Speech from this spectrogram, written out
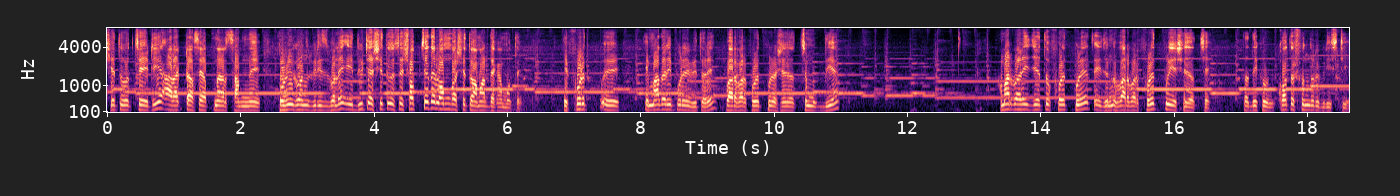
সেতু হচ্ছে এটি। আর একটা আছে আপনার সামনে হবিগঞ্জ ব্রিজ বলে। এই দুইটা সেতু হচ্ছে সবচেয়ে লম্বা সেতু আমার দেখা মতে। এই ফরিদ এই মাদারীপুরের ভিতরে বারবার ফরিদপুর এসে যাচ্ছে মুখ দিয়ে। আমার বাড়ি যেহেতু ফরিদপুরে এই জন্য বারবার ফরিদপুরে এসে যাচ্ছে। তা দেখুন, কত সুন্দর ব্রিজটি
